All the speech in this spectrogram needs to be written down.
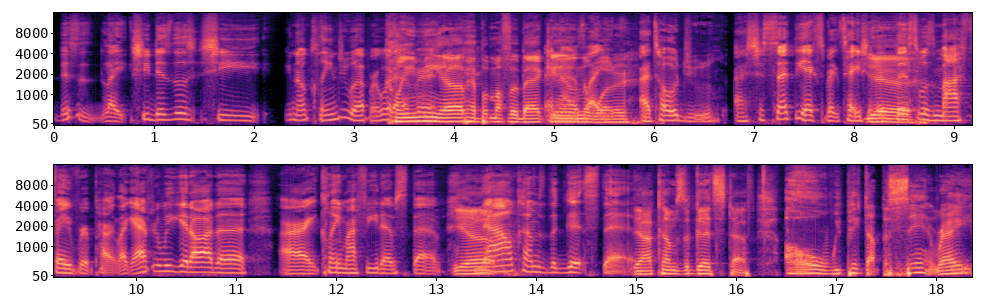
this is like she did this, she, you know, cleaned you up or whatever. clean me up. Had put my foot back And in the like, water. I told you, I should set the expectation Yeah. that this was my favorite part. Like after we get all the, all right, clean my feet up stuff. Yeah. Now comes the good stuff. Yeah, Now comes the good stuff. Oh, we picked up the scent, right?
